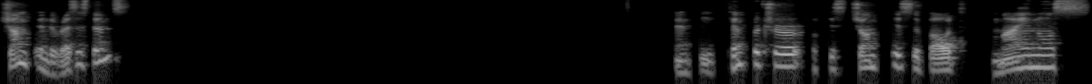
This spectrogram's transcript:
jump in the resistance. And the temperature of this jump is about minus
